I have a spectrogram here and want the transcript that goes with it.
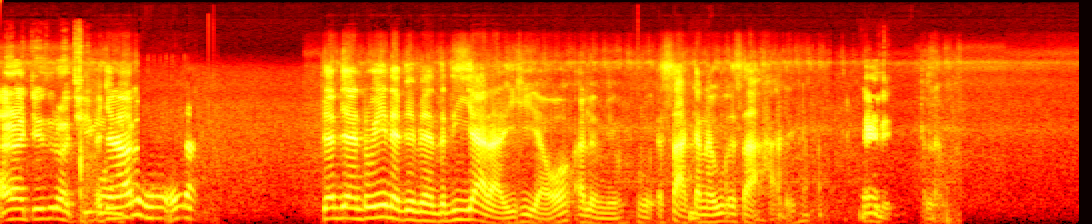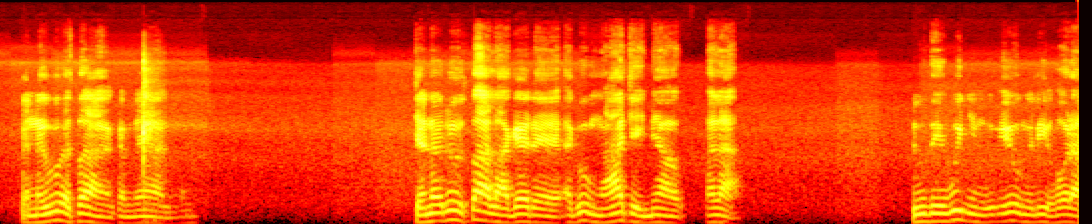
အဲ့ဒါကျေးဇူးတော်ချီးမွမ်းကျွန်တော်တို့အဲ့ဒါပြန်ပြန်တွေးနေပြန်ပြန်တတိရတာကြီးရှိရရောအဲ့လိုမျိုးဟိုအစကနဦးအစဟာလေအဲ့လေအဲ့လိုကနဦးအစခင်ဗျာလို့ကျွန်တော်တို့စလာခဲ့တဲ့အခု9ချိန်မြောက်ဟုတ်လားလူသေးဝိညာဉ်ကိုအေးုံကလေးဟောတာ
